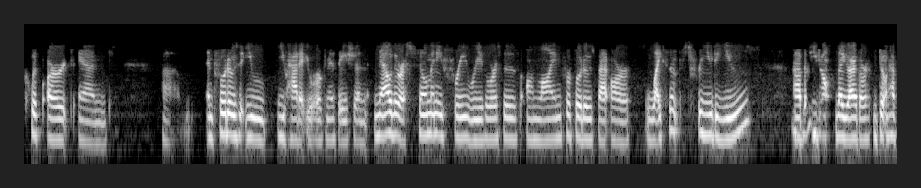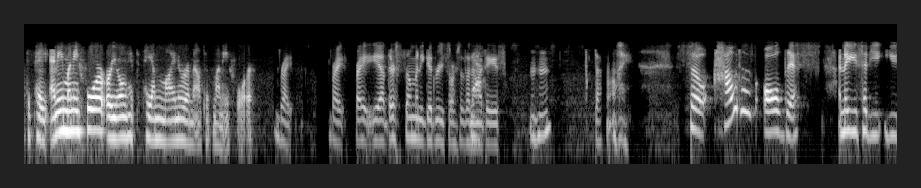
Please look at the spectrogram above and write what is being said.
clip art and um, and photos that you you had at your organization. Now there are so many free resources online for photos that are licensed for you to use. Uh, but you don't that you either don't have to pay any money for or you only have to pay a minor amount of money for. Right. Right. Right. Yeah. There's so many good resources Yeah. nowadays. Mhm. Definitely. So, how does all this? I know you said you, you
